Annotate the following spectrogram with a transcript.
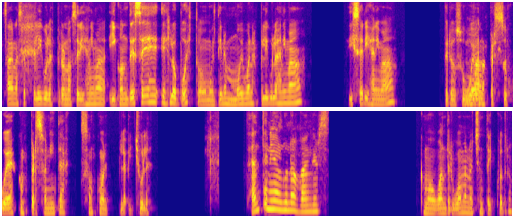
Saben hacer películas, pero no series animadas. Y con DC es, es lo opuesto, como que tienen muy buenas películas animadas y series animadas, pero sus huevas con, per- sus huevas con personitas son como el- la pichula. ¿Han tenido algunas bangers Como Wonder Woman 84.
